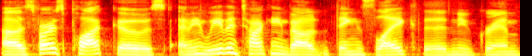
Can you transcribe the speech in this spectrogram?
Uh, as far as plot goes, I mean, we've been talking about things like the new Grimm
